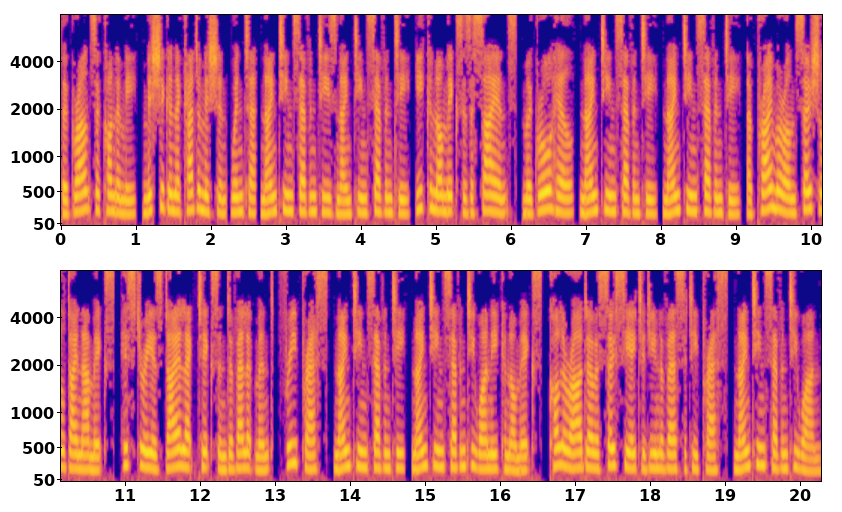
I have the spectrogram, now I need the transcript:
The Grants Economy, Michigan Academician Winter 1970s–1970, Economics as a Science, McGraw-Hill, 1970, 1970, A Primer on Social Dynamics, History as Dialectics and Development, Free Press, 1970, 1971 Economics, Colorado Associated University Press, 1971.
